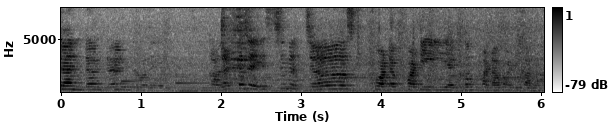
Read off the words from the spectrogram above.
ডান ডান ডান কালারটা যে এসছে না জাস্ট ফাটাফাটি একদম ফাটাফাটি কালার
